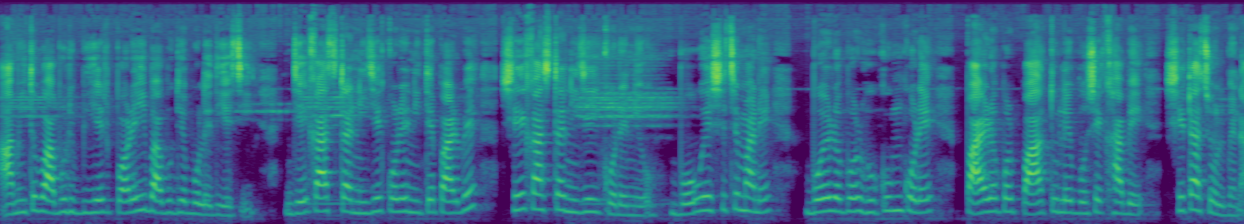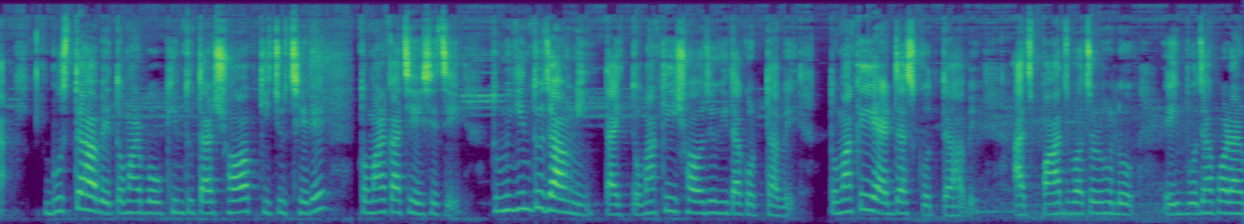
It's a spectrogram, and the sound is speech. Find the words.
আমি তো বাবুর বিয়ের পরেই বাবুকে বলে দিয়েছি, যে কাজটা নিজে করে নিতে পারবে, সে কাজটা নিজেই করে নিও। বউ এসেছে মানে বইয়ের ওপর হুকুম করে পায়ের ওপর পা তুলে বসে খাবে, সেটা চলবে না। বুঝতে হবে তোমার বউ কিন্তু তার সব কিছু ছেড়ে তোমার কাছে এসেছে। তুমি কিন্তু যাওনি, তাই তোমাকেই সহযোগিতা করতে হবে, তোমাকেই অ্যাডজাস্ট করতে হবে। আজ পাঁচ বছর হলো, এই বোঝাপড়ার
